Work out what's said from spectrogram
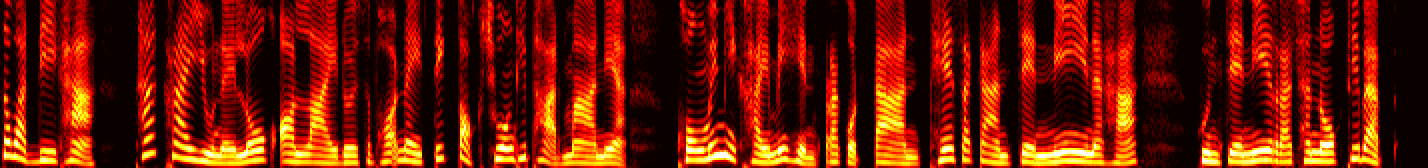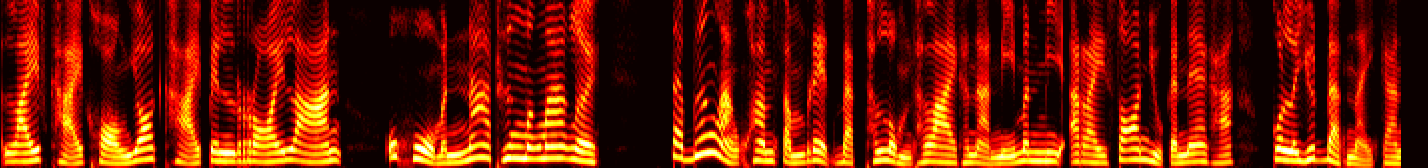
สวัสดีค่ะ ถ้าใครอยู่ในโลกออนไลน์โดยเฉพาะใน TikTok ช่วงที่ผ่านมาเนี่ย คงไม่มีใครไม่เห็นปรากฏการณ์เทศกาลเจนนี่นะคะ คุณเจนนี่รัชนกที่แบบไลฟ์ขายของยอดขายเป็นร้อยล้าน โอ้โห มันน่าทึ่งมากๆเลย แต่เบื้องหลังความสำเร็จแบบถล่มทลายขนาดนี้มันมีอะไรซ่อนอยู่กันแน่คะ กลยุทธ์แบบไหนกัน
